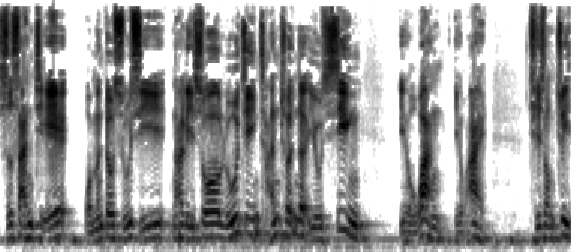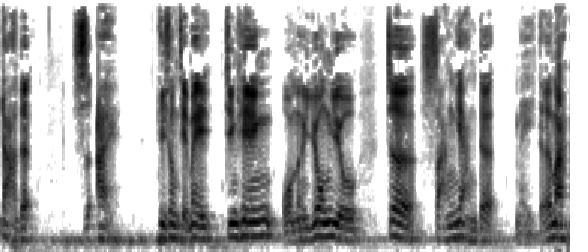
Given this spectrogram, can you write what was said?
十三节，我们都熟悉，那里说：如今残存的有信、有望、有爱。其中最大的是爱，弟兄姐妹，今天我们拥有这三样的美德吗？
